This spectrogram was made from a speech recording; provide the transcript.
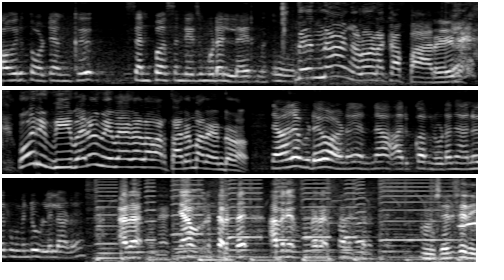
ആ ഒരു തോട്ട് ഞങ്ങൾക്ക് സെൻ പെർസെന്റേജും കൂടെ ഇല്ലായിരുന്നു. ഞങ്ങളോടൊക്കെ പറയണേ ഒരു വിവരം വിവേകമുള്ള വർത്താനം പറയണ്ടോ? ഞാൻ എവിടെയോ ആണ്. എന്നെ ആർക്കും അറിഞ്ഞൂടാ. ഞാൻ റൂമിന്റെ ഉള്ളിലാണ്. അതെ ഞാൻ ഒരു സ്ഥലത്ത് അവർ പല സ്ഥലത്ത്. ശരി ശരി.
